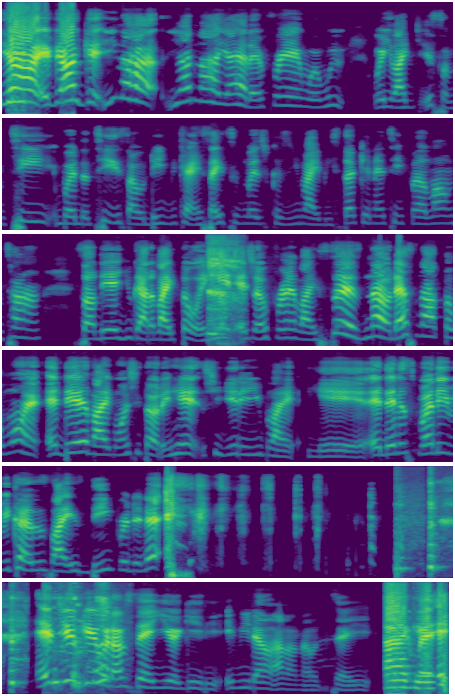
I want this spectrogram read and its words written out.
y'all, if y'all get, you know how y'all know how y'all had that friend where we where you like it's some tea, but the tea is so deep you can't say too much because you might be stuck in that tea for a long time. So then you gotta like throw a hint at your friend, like sis, no, that's not the one. And then like once she throw the hint, she get it. You be like, yeah. And then it's funny because it's like it's deeper than that. if you get what I'm saying, you'll get it. If you don't, I don't know what to tell you. I get, But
